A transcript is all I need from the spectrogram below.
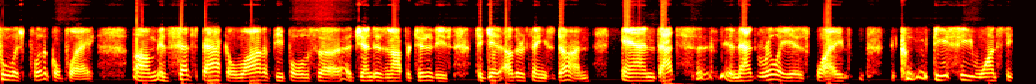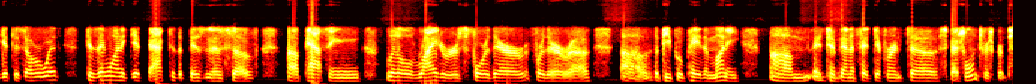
foolish political play, um, it sets back a lot of people's uh, agendas and opportunities to get other things done. And that's and that really is why DC wants to get this over with because they want to get back to the business of uh, passing little riders for their for their uh, uh, the people who pay the money um, to benefit different uh, special interest groups.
